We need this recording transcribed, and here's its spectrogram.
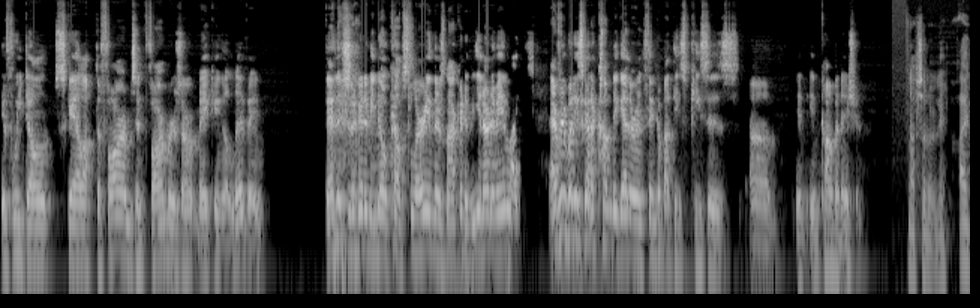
if we don't scale up the farms and farmers aren't making a living, then there's going to be no kelp slurry, and there's not going to be, you know what I mean? Like everybody's got to come together and think about these pieces um, in, in combination. Absolutely. I,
